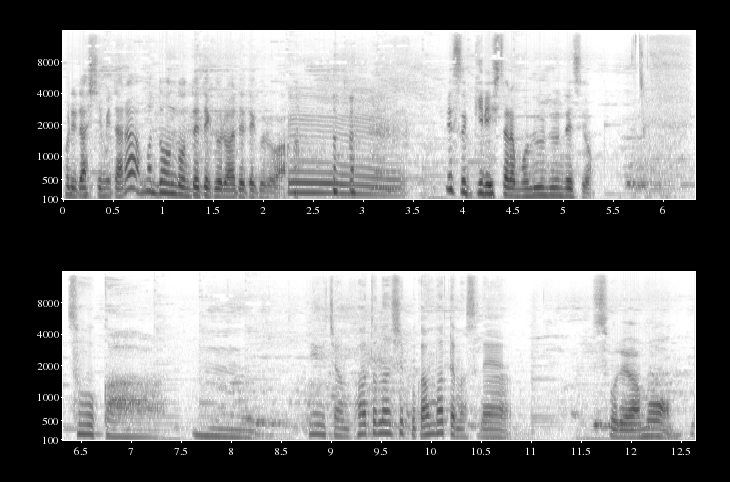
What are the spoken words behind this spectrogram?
掘り出してみたら、まあ、どんどん出てくるわ、出てくるわ。で、すっきりしたらもうルンルンですよ。そうかうん。みゆちゃんパートナーシップ頑張ってますねそれはもう、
